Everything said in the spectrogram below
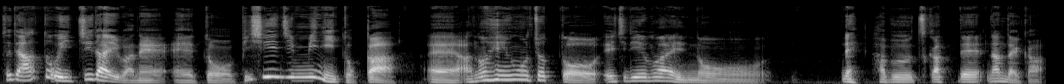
それで、あと1台はね、えっ、と、PC エンジンミニとか、えーあの辺をちょっと HDMI のね、ハブ使って何台か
